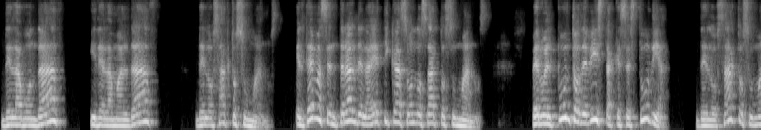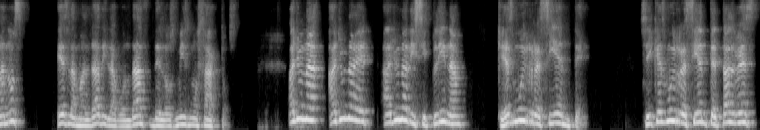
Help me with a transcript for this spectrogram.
de la bondad y de la maldad de los actos humanos. El tema central de la ética son los actos humanos, pero el punto de vista que se estudia de los actos humanos es la maldad y la bondad de los mismos actos. Hay una, hay una, hay una disciplina que es muy reciente, sí que es muy reciente, tal vez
